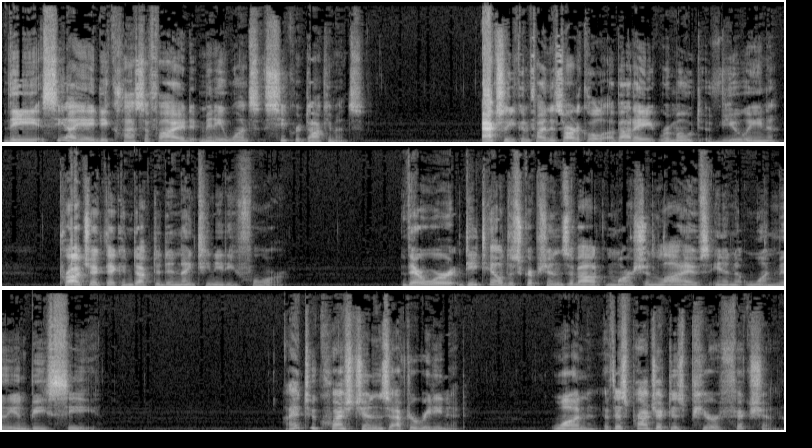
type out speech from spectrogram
The CIA declassified many once secret documents. Actually, you can find this article about a remote viewing project they conducted in 1984. There were detailed descriptions about Martian lives in 1 million BC. I had two questions after reading it. One, if this project is pure fiction,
